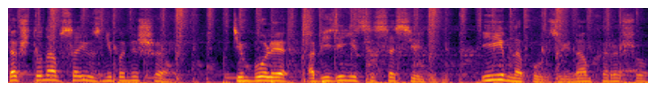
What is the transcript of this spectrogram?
Так что нам союз не помешает. Тем более объединиться с соседями. И им на пользу, и нам хорошо.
